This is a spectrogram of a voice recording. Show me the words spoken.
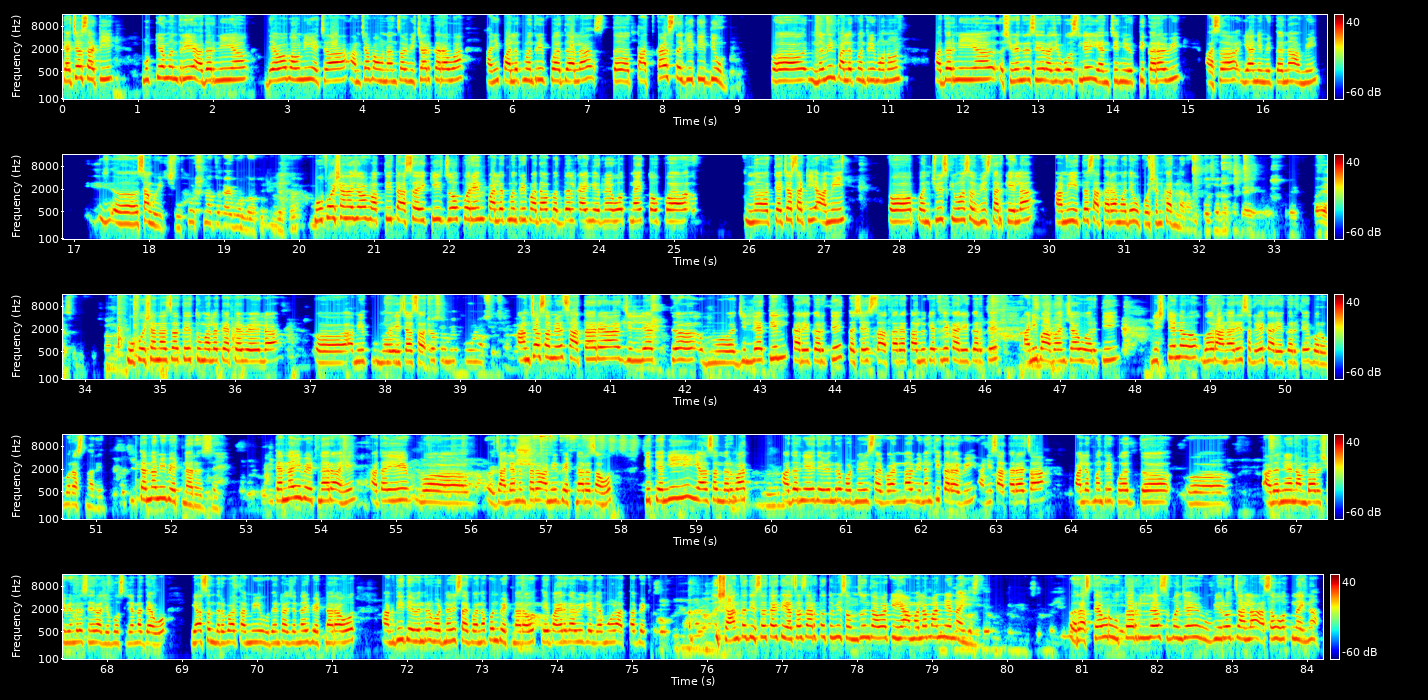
त्याच्यासाठी मुख्यमंत्री आदरणीय देवाभावनी याच्या आमच्या भावनांचा विचार करावा आणि पालकमंत्री पदाला तात्काळ स्थगिती देऊन नवीन पालकमंत्री म्हणून आदरणीय शिवेंद्रसिंह राजे भोसले यांची नियुक्ती करावी असं या निमित्तानं आम्ही सांगू इच्छितो उपोषणाचं काय बोलला? उपोषणाच्या बाबतीत असं आहे की जोपर्यंत पालकमंत्री पदाबद्दल काही निर्णय होत नाही तो त्याच्यासाठी आम्ही पंचवीस किंवा सव्वीस तारखेला आम्ही इथं साताऱ्यामध्ये उपोषण करणार आहोत उपोषणाचं काय काय असेल उपोषण? उपोषणाचं ते तुम्हाला त्या त्या वेळेला आम्ही याच्या सर आमच्या समेत सातारा जिल्ह्यात जिल्ह्यातील कार्यकर्ते तसेच सातारा तालुक्यातले कार्यकर्ते आणि बाबांच्या वरती निष्ठेनं उभं राहणारे सगळे कार्यकर्ते बरोबर असणार आहेत. त्यांना मी भेटणारच आहे. त्यांनाही भेटणार आहे. आता हे झाल्यानंतर आम्ही भेटणारच आहोत की त्यांनीही या संदर्भात आदरणीय देवेंद्र फडणवीस साहेबांना विनंती करावी आणि साताऱ्याचा पालकमंत्री पद आदरणीय नामदार शिवेंद्रसिंह राजे भोसले यांना द्यावं. या संदर्भात आम्ही उदयनराजांनाही भेटणार आहोत. अगदी देवेंद्र फडणवीस साहेबांना पण भेटणार आहोत. ते बाहेरगावी गेल्यामुळे आता भेट शांत दिसत आहेत याचाच अर्थ तुम्ही समजून जावा की हे आम्हाला मान्य नाही. रस्त्यावर उतरल्यास म्हणजे विरोध झाला असं होत नाही ना.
